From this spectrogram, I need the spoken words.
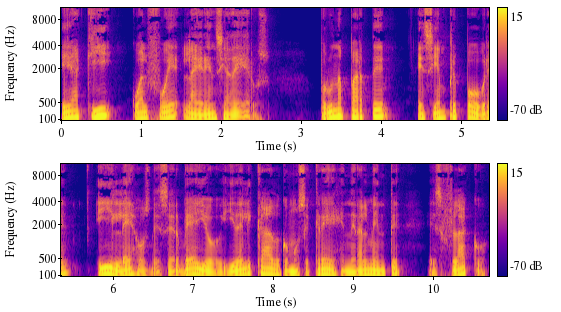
he aquí cuál fue la herencia de Eros. Por una parte, es siempre pobre y lejos de ser bello y delicado como se cree generalmente, es flaco,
